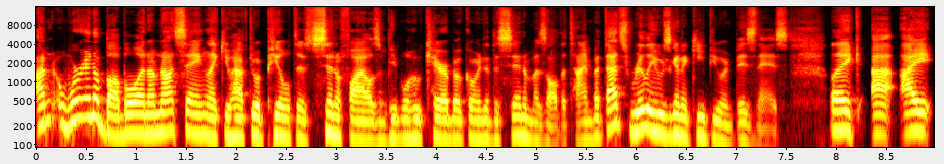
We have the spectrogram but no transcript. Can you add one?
I'm we're in a bubble and I'm not saying like you have to appeal to cinephiles and people who care about going to the cinemas all the time, but that's really who's going to keep you in business. Like uh, I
